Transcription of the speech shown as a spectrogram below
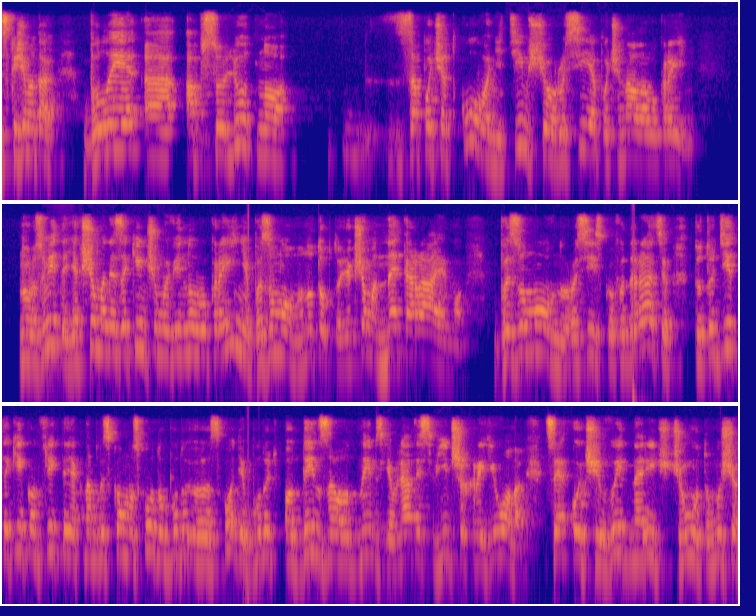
скажімо так, були е, абсолютно започатковані тим, що Росія починала в Україні. Ну розумієте, якщо ми не закінчимо війну в Україні, безумовно, ну тобто, якщо ми не караємо безумовно Російську Федерацію, то тоді такі конфлікти, як на близькому сходу, буду, е, сході, будуть один за одним з'являтися в інших регіонах. Це очевидна річ. Чому тому, що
